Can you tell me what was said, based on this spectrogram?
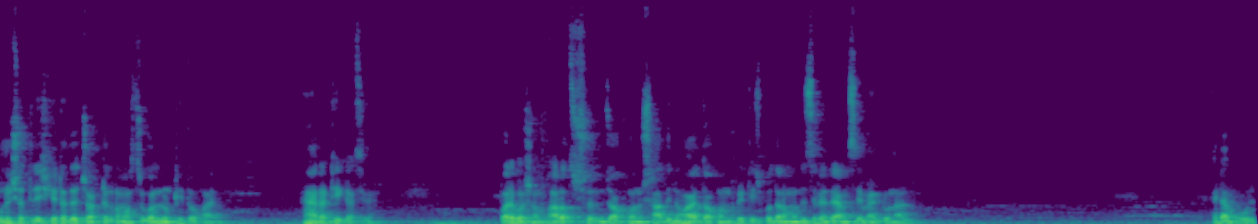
উনিশশো তিরিশ খ্রিস্টাব্দে চট্টগ্রাম অস্ত্রকল লুণ্ঠিত হয়? হ্যাঁ এটা ঠিক আছে। পরে প্রশ্ন, ভারত যখন স্বাধীন হয়, তখন ব্রিটিশ প্রধানমন্ত্রী ছিলেন র্যামসে ম্যাকডোনাল্ড। এটা ভুল।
